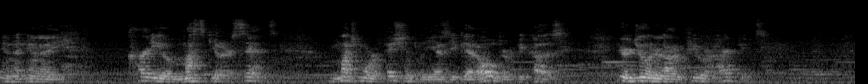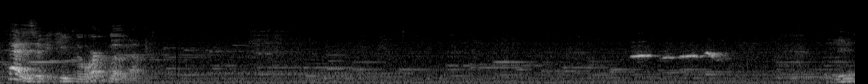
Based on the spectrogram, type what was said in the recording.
in a, in a cardiomuscular sense much more efficiently as you get older because you're doing it on fewer heartbeats. That is if you keep the workload up. We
